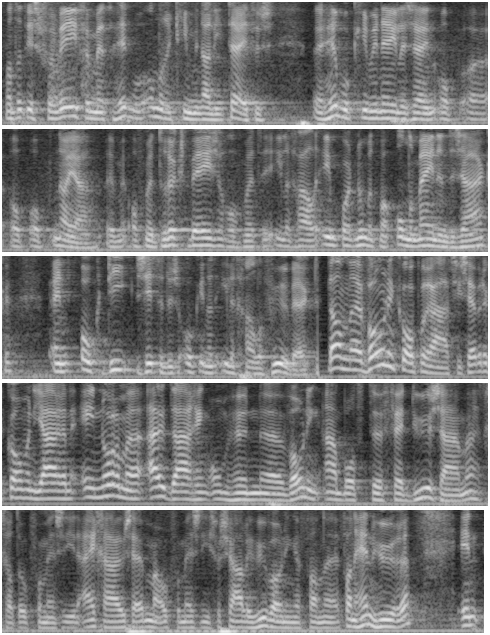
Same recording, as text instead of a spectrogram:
Want het is verweven met een heleboel andere criminaliteit. Dus een heleboel criminelen zijn op, uh, op, op, nou ja, eh, of met drugs bezig... of met illegale import, noem het maar, ondermijnende zaken. En ook die zitten dus ook in dat illegale vuurwerk. Dan uh, woningcorporaties hebben de komende jaren een enorme uitdaging om hun uh, woningaanbod te verduurzamen. Het geldt ook voor mensen die een eigen huis hebben, maar ook voor mensen die sociale huurwoningen van, van hen huren. In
